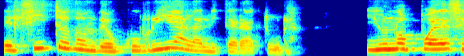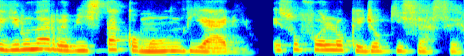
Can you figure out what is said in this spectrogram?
el sitio donde ocurría la literatura. Y uno puede seguir una revista como un diario. Eso fue lo que yo quise hacer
